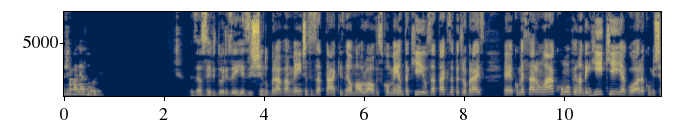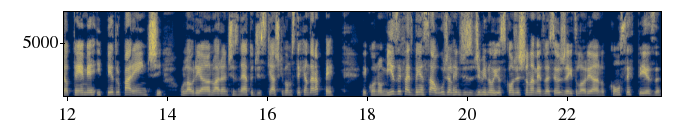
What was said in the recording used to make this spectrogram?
de trabalhador. Pois é, os servidores aí resistindo bravamente a esses ataques, né? O Mauro Alves comenta aqui, os ataques à Petrobras É, começaram lá com o Fernando Henrique e agora com Michel Temer e Pedro Parente. O Laureano Arantes Neto disse que acha que vamos ter que andar a pé. Economiza e faz bem à saúde, além de diminuir os congestionamentos. Vai ser o jeito, Laureano, com certeza.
